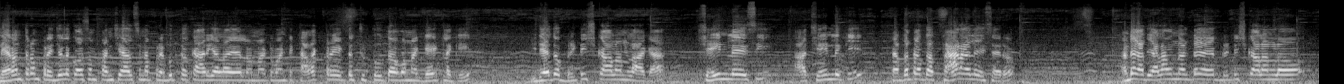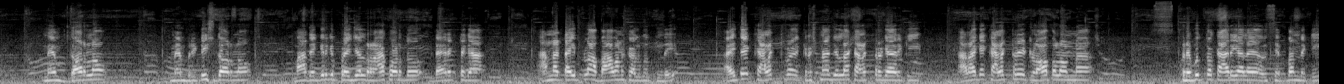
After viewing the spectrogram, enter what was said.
నిరంతరం ప్రజల కోసం పనిచేయాల్సిన ప్రభుత్వ కార్యాలయాలు ఉన్నటువంటి కలెక్టరేట్ చుట్టూతో ఉన్న గేట్లకి ఇదేదో బ్రిటిష్ కాలం లాగా చైన్లు వేసి ఆ చైన్లకి పెద్ద పెద్ద తాళాలు వేశారు. అంటే అది ఎలా ఉందంటే బ్రిటిష్ కాలంలో మేము దొరలం మేము బ్రిటిష్ దొరలం మా దగ్గరికి ప్రజలు రాకూడదు డైరెక్ట్గా అన్న టైప్లో ఆ భావన కలుగుతుంది. అయితే కలెక్టర్ కృష్ణా జిల్లా కలెక్టర్ గారికి అలాగే కలెక్టరేట్ లోపల ఉన్న ప్రభుత్వ కార్యాలయాల సిబ్బందికి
